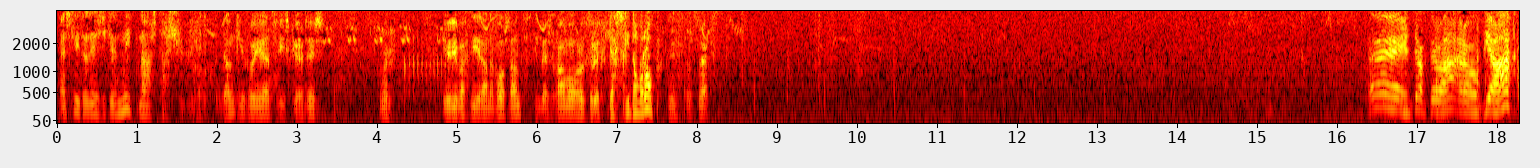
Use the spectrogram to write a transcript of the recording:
En schiet er deze keer niet naast, alsjeblieft. Dank je voor je advies, Curtis. Jullie wachten hier aan de bosrand. Ik ben zo gauw mogelijk terug. Ja, schiet dan maar op. Tot straks. Hé, hey, dokter O'Hara op jacht.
